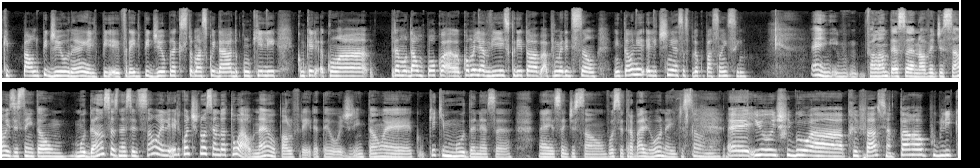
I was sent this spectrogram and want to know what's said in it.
que Paulo pediu, né? Ele, Freire pediu para que se tomasse cuidado com que ele, com que ele, com a para mudar um pouco a, como ele havia escrito a, a primeira edição. Então ele, ele tinha essas preocupações, sim. É, falando dessa nova edição, existem então mudanças nessa edição? Ele, ele continua sendo atual, né, o Paulo Freire, até hoje. Então, é, o que, que muda nessa, nessa edição? Você trabalhou na edição, né? É, eu escrevo a prefácio para o público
